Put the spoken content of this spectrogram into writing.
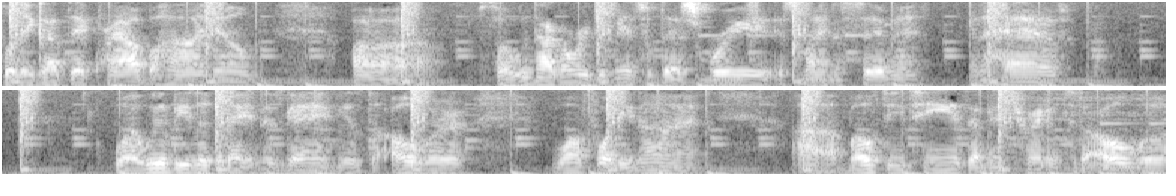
so they got that crowd behind them. Uh, so we're not gonna really mess with that spread. It's minus seven and a half. What we'll be looking at in this game is the over 149. Uh, both these teams have been trending to the over.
